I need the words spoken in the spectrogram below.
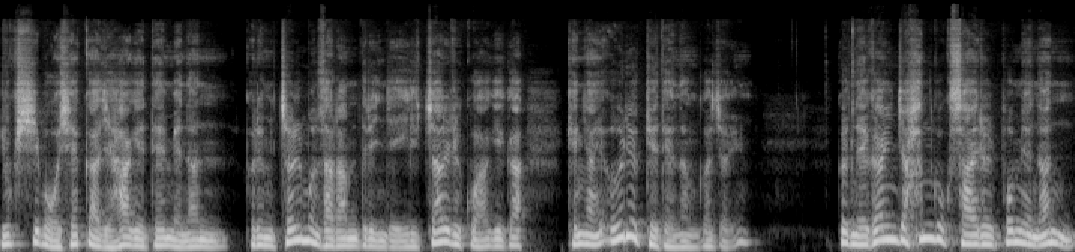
65세까지 하게 되면은 그러면 젊은 사람들이 이제 일자리를 구하기가 굉장히 어렵게 되는 거죠. 그 내가 이제 한국 사회를 보면은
